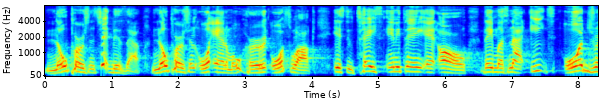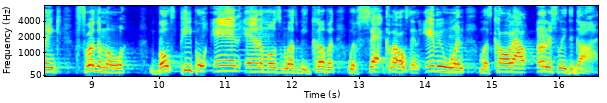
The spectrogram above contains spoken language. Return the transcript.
no person, check this out, no person or animal, herd or flock is to taste anything at all. They must not eat or drink. Furthermore, both people and animals must be covered with sackcloth, and everyone must call out earnestly to God.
